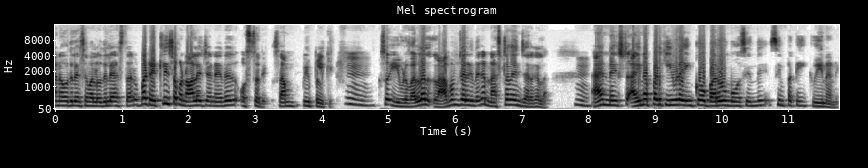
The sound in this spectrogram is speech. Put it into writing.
అని వదిలేసే వాళ్ళు వదిలేస్తారు బట్ అట్లీస్ట్ ఒక నాలెడ్జ్ అనేది వస్తుంది సమ్ పీపుల్కి. సో ఈవిడ వల్ల లాభం జరిగింది నష్టం ఏం జరగల. అండ్ నెక్స్ట్ అయినప్పటికీ ఈవిడ ఇంకో బరువు మోసింది సింపతి క్వీన్ అని.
